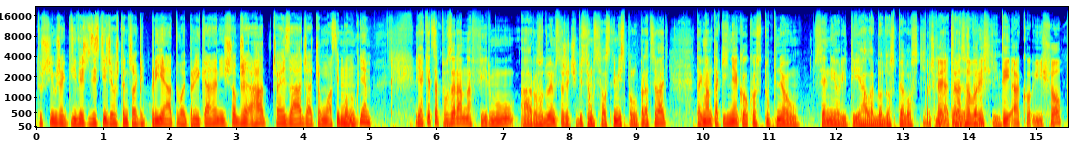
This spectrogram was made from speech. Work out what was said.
Netuším, že ty vieš zistiť, že už ten človek, keď príde na tvoj prvýkrát e-shop, že aha, čo je záč a čo mu asi mm. ponúknem. Ja keď sa pozerám na firmu a rozhodujem sa, že či by som chcel s nimi spolupracovať, tak mám takých niekoľko stupňov seniority alebo dospelosti. Počkaj, a teraz hovoríš ty ako e-shop?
